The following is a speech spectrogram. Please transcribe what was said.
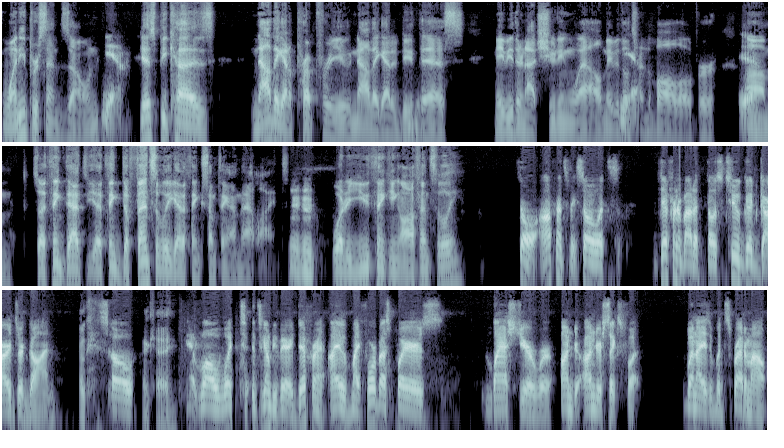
20% zone yeah, just because now they got to prep for you. Now they got to do this. Maybe they're not shooting well. Maybe they'll Yeah. turn the ball over. yeah. Um, so I think that I think defensively, you got to think something on that lines. hmm What are you thinking offensively? So offensively, so what's different about it? Those two good guards are gone. Okay. So Okay. Yeah, well, what it's going to be very different. I my four best players last year were under under six foot. When I would spread them out,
